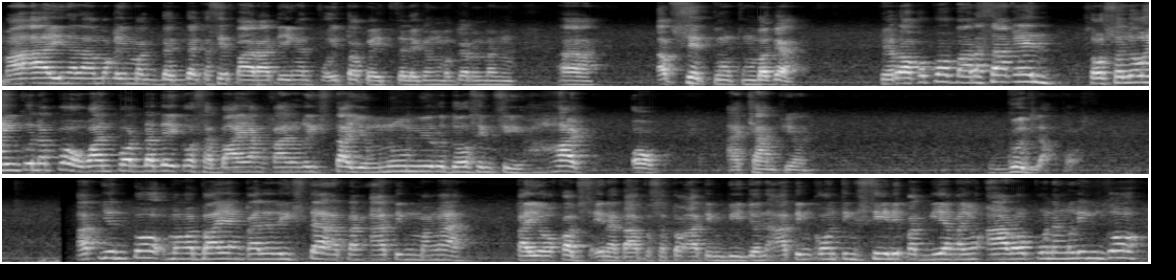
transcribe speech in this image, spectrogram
maaari na lamang kayong magdagdag kasi paratingan po ito. Pwede talagang magkaroon ng uh, upset kung kumbaga. Pero ako po, para sa akin, sosolohin ko na po, one for the day ko sa bayang kalorista, yung numero 12 si Heart of a Champion. Good luck po. At yun po mga bayang kalorista at ang ating mga kayo Cubs ay natapos na ating video na ating konting silip at giya ngayong araw po ng linggo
